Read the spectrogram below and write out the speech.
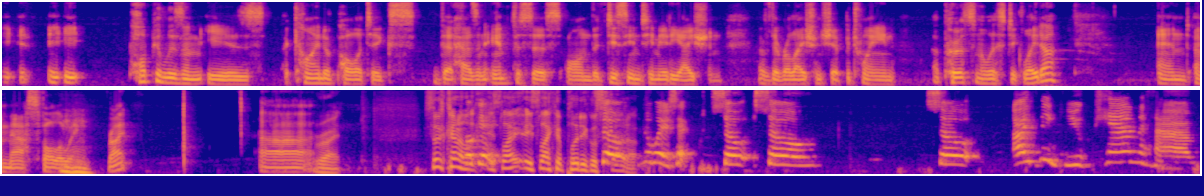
It, it, it, populism is a kind of politics that has an emphasis on the disintermediation of the relationship between a personalistic leader and a mass following, mm-hmm. right? Uh, right. So it's kind of okay. like it's like it's like a political so, startup. No, wait a second. So so so I think you can have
